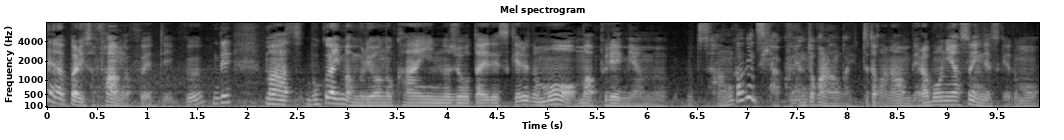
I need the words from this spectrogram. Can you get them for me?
やっぱりファンが増えていく。で、まあ、僕は今無料の会員の状態ですけれども、まあ、プレミアム、3ヶ月100円とかなんか言ってたかな。べらぼうに安いんですけども、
